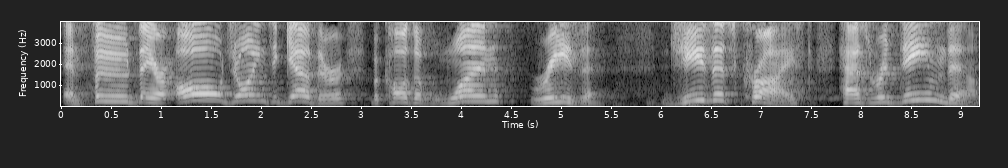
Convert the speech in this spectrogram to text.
and food, they are all joined together because of one reason. Jesus Christ has redeemed them.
